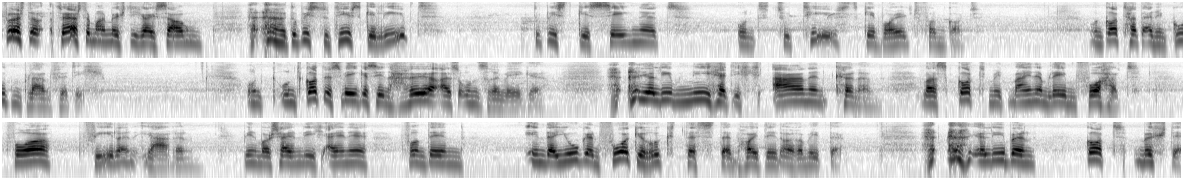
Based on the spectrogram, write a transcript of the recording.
First, zuerst einmal möchte ich euch sagen, du bist zutiefst geliebt, du bist gesegnet und zutiefst gewollt von Gott. Und Gott hat einen guten Plan für dich. Und, und Gottes Wege sind höher als unsere Wege. Ihr Lieben, nie hätte ich ahnen können, was Gott mit meinem Leben vorhat, vor vielen Jahren. Bin wahrscheinlich eine von den in der Jugend vorgerücktesten heute in eurer Mitte. Ihr Lieben, Gott möchte,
